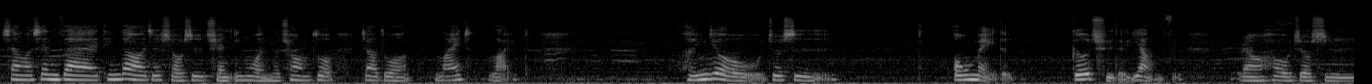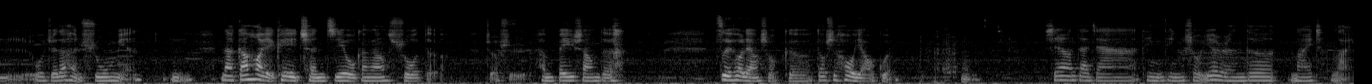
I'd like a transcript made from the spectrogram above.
像现在听到这首是全英文的创作，叫做《Night Light》，很有就是欧美的歌曲的样子，然后就是我觉得很舒眠，嗯，那刚好也可以承接我刚刚说的，就是很悲伤的 最后两首歌，都是后摇滚，嗯。先让大家听听守夜人的《Night Light》。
